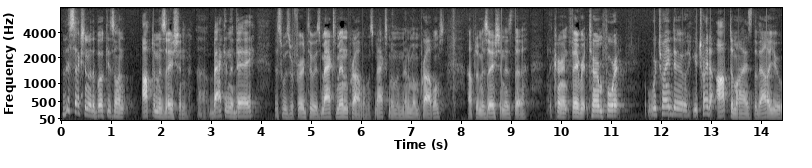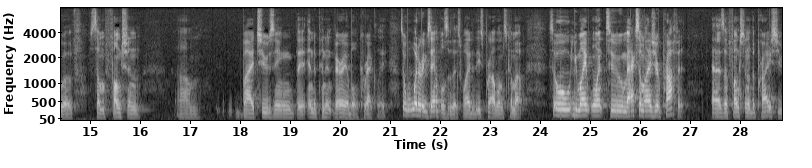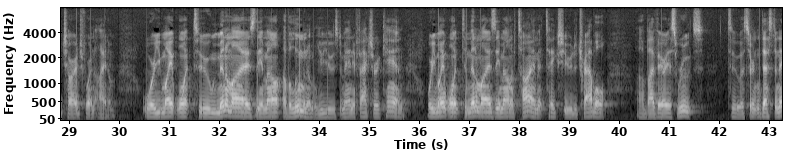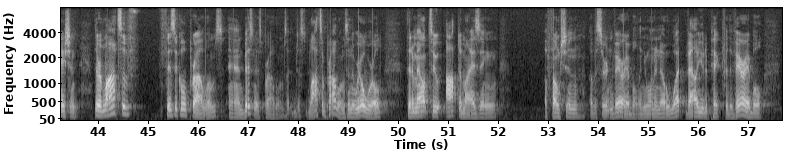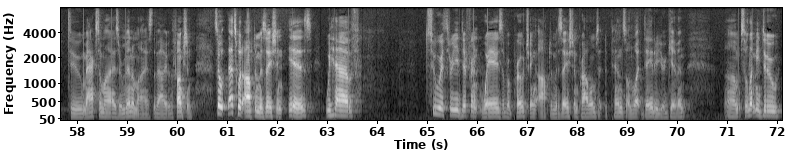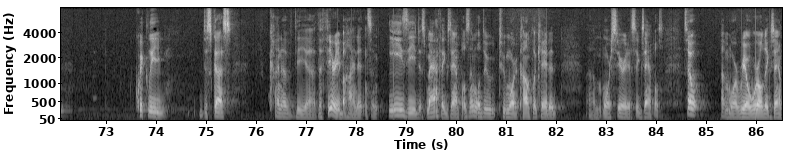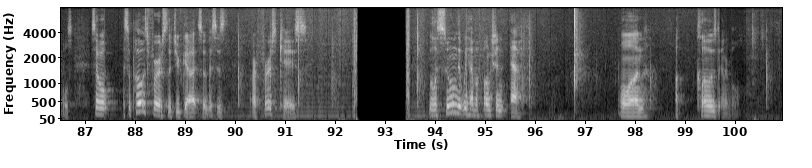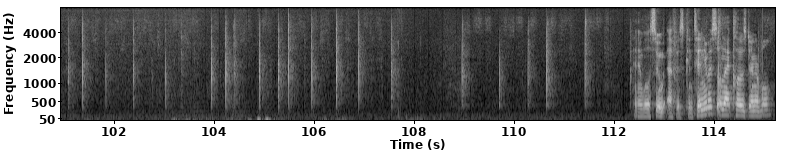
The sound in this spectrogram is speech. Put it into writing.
This section of the book is on optimization. Uh, back in the day, this was referred to as max-min problems, maximum and minimum problems. Optimization is the, the current favorite term for it. We're trying to, you try to optimize the value of some function um, by choosing the independent variable correctly. So what are examples of this? Why do these problems come up? So you might want to maximize your profit as a function of the price you charge for an item. Or you might want to minimize the amount of aluminum you use to manufacture a can. Or you might want to minimize the amount of time it takes you to travel uh, by various routes to a certain destination. There are lots of physical problems and business problems, just lots of problems in the real world that amount to optimizing a function of a certain variable and you want to know what value to pick for the variable to maximize or minimize the value of the function. So that's what optimization is. We have two or three different ways of approaching optimization problems. It depends on what data you're given. Um, so let me do quickly discuss kind of the, uh, the theory behind it and some easy just math examples. Then we'll do two more complicated um, more serious examples. So, uh, more real world examples. So, suppose first that you've got, so this is our first case. We'll assume that we have a function f on a closed interval. And we'll assume f is continuous on that closed interval.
